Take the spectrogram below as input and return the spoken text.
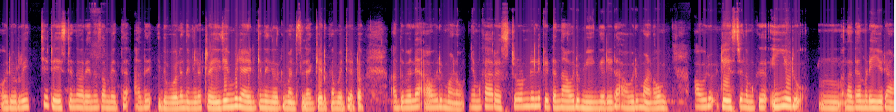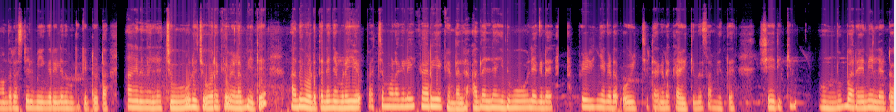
ഒരു റിച്ച് ടേസ്റ്റ് എന്ന് പറയുന്ന സമയത്ത് അത് ഇതുപോലെ നിങ്ങൾ ട്രൈ ചെയ്യുമ്പോഴായിരിക്കും നിങ്ങൾക്ക് മനസ്സിലാക്കിയെടുക്കാൻ പറ്റുക കേട്ടോ. അതുപോലെ ആ ഒരു മണവും നമുക്ക് ആ റെസ്റ്റോറന്റിൽ കിട്ടുന്ന ആ ഒരു മീൻ കറിയുടെ ആ ഒരു മണവും ആ ഒരു ടേസ്റ്റ് നമുക്ക് ഈ ഒരു അതായത് നമ്മുടെ ഈ ഒരു ആന്ധ്ര സ്റ്റൈൽ മീൻ കറിയിൽ നമുക്ക് കിട്ടും കേട്ടോ അങ്ങനെ നല്ല ചൂട് ചോറൊക്കെ വിളമ്പിയിട്ട് അതുകൂടെ തന്നെ നമ്മുടെ ഈ പച്ചമുളകിൽ ഈ കറിയൊക്കെ ഉണ്ടല്ലോ അതെല്ലാം ഇതുപോലെ അങ്ങോട്ട് പിഴിഞ്ഞങ്ങോട്ട് ഒഴിച്ചിട്ട് അങ്ങനെ കഴിക്കുന്ന സമയത്ത് ശരിക്കും ഒന്നും പറയാനില്ല കേട്ടോ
